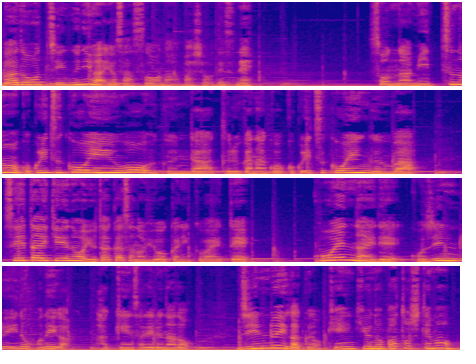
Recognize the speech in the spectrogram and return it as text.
バードウォッチングには良さそうな場所ですね。そんな3つの国立公園を含んだトゥルカナ湖国立公園群は生態系の豊かさの評価に加えて公園内で個人類の骨が発見されるなど人類学の研究の場としても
